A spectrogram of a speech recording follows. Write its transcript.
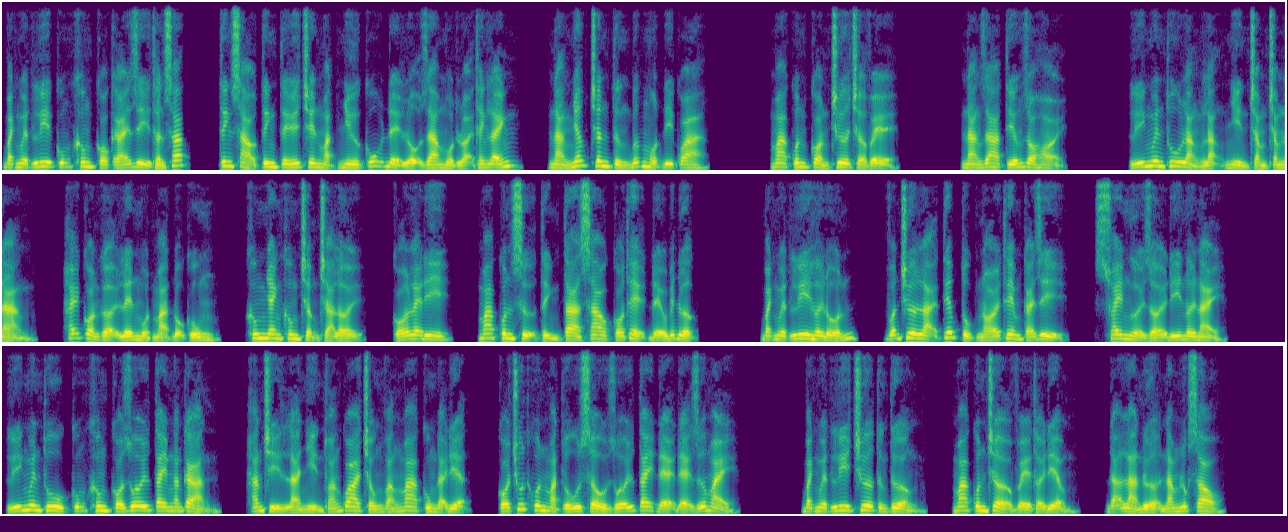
Bạch Nguyệt Ly cũng không có cái gì thân sắc, tinh xảo tinh tế trên mặt như cũ để lộ ra một loại thanh lãnh, nàng nhấc chân từng bước một đi qua. Ma quân còn chưa trở về. Nàng ra tiếng dò hỏi. Lý Nguyên Thu lẳng lặng nhìn chằm chằm nàng, hãy còn gợi lên một mặt độ cung, không nhanh không chậm trả lời, có lẽ đi, ma quân sự tình ta sao có thể đều biết được. Bạch Nguyệt Ly hơi đốn, vẫn chưa lại tiếp tục nói thêm cái gì, xoay người rời đi nơi này. Lý Nguyên Thu cũng không có dối tay ngăn cản, hắn chỉ là nhìn thoáng qua trống vắng ma cung đại điện, có chút khuôn mặt u sầu dối tay đẻ đẻ giữa mày. Bạch Nguyệt Ly chưa từng tưởng, ma quân trở về thời điểm, đã là nửa năm lúc sau.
